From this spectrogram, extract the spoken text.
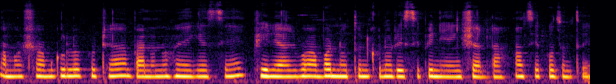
আমার সবগুলো পিঠা বানানো হয়ে গেছে। ফিরে আসব আবার নতুন কোনো রেসিপি নিয়ে ইনশাল্লাহ আজ পর্যন্তই।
